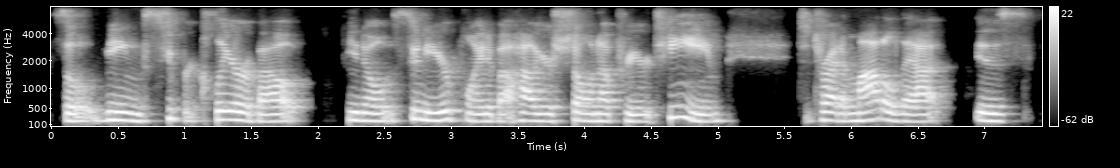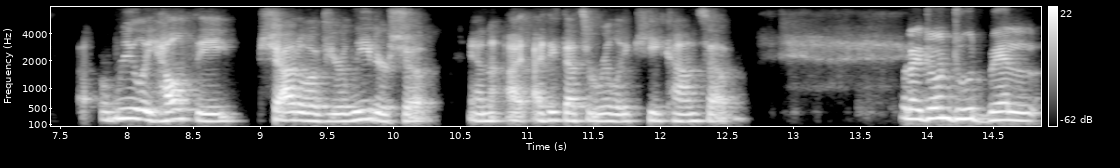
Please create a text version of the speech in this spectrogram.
So being super clear about, you know, to your point about how you're showing up for your team to try to model that is a really healthy shadow of your leadership. And I, I think that's a really key concept. But I don't do it well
